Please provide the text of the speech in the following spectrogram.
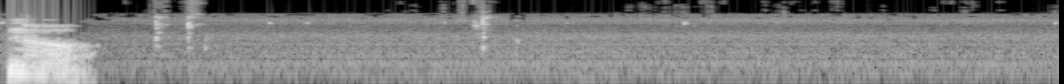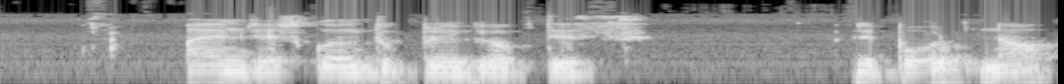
Now I am just going to preview of this report now.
